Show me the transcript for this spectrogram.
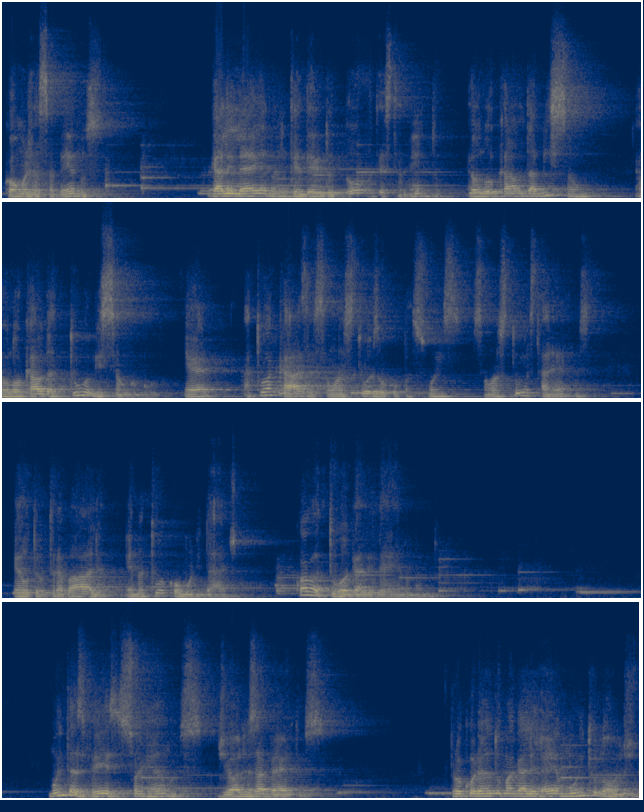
Como já sabemos, Galiléia, no entender do Novo Testamento, é o local da missão, é o local da tua missão no mundo. É a tua casa, são as tuas ocupações, são as tuas tarefas, é o teu trabalho, é na tua comunidade. Qual a tua Galiléia no mundo? Muitas vezes sonhamos de olhos abertos, procurando uma Galiléia muito longe.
